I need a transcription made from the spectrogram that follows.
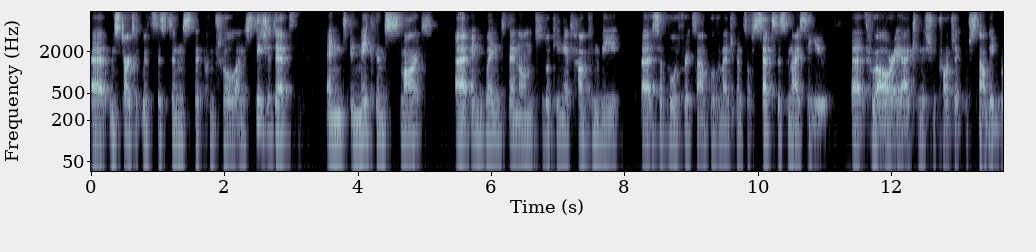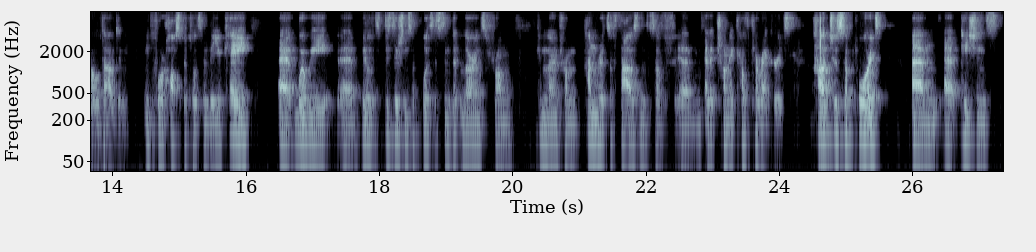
uh, we started with systems that control anesthesia depth and, and make them smart, uh, and went then on to looking at how can we support, for example, the management of sepsis in ICU uh, through our AI clinician project, which is now being rolled out in, in four hospitals in the UK, uh, where we uh, build decision support system that learns from can learn from hundreds of thousands of um, electronic healthcare records how to support um, patients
